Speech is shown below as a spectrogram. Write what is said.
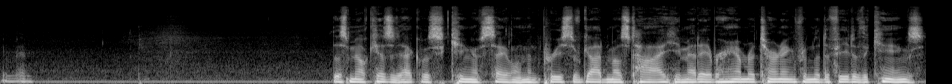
Amen. This Melchizedek was king of Salem and priest of God Most High. He met Abraham returning from the defeat of the kings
